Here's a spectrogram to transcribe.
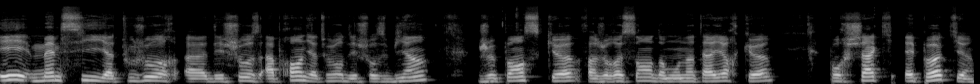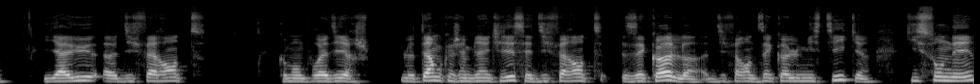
et même s'il y a toujours des choses à prendre, il y a toujours des choses bien, je pense que, enfin, je ressens dans mon intérieur que pour chaque époque, il y a eu différentes, comment on pourrait dire, le terme que j'aime bien utiliser, c'est différentes écoles, différentes écoles mystiques qui sont nées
